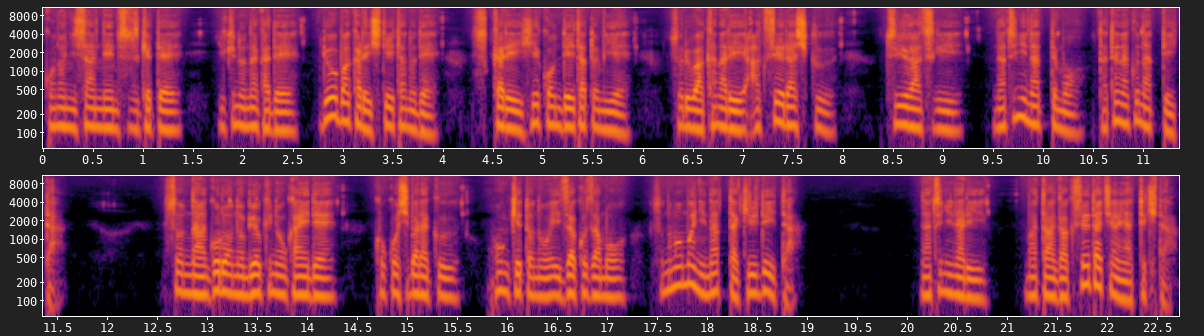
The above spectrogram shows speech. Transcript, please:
この2、3年続けて雪の中で漁ばかりしていたので、すっかり冷え込んでいたと見え、それはかなり悪性らしく、梅雨が過ぎ、夏になっても立てなくなっていた。そんな五郎の病気のおかげで、ここしばらく本家とのいざこざもそのままになったきりでいた。夏になり、また学生たちがやってきた。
